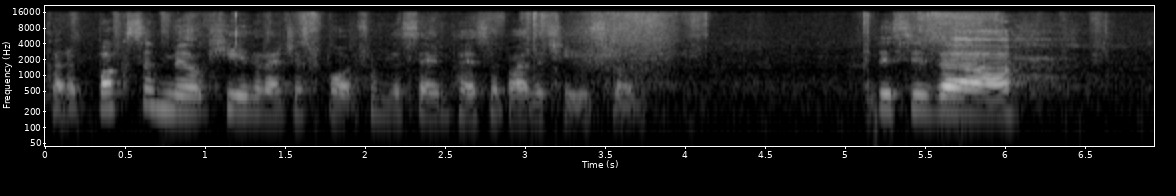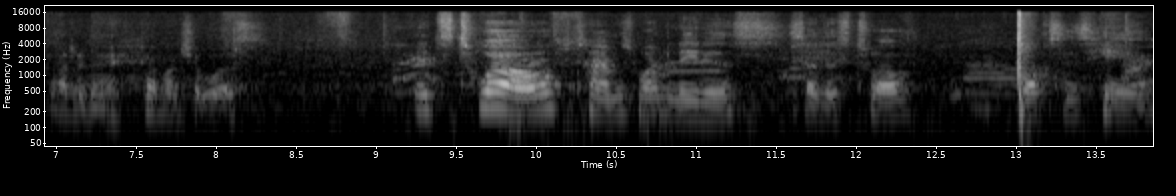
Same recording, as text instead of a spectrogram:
Got a box of milk here that I just bought from the same place I buy the cheese from. This is uh, I don't know how much it was. It's 12 times 1 liters, so there's 12 boxes here.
